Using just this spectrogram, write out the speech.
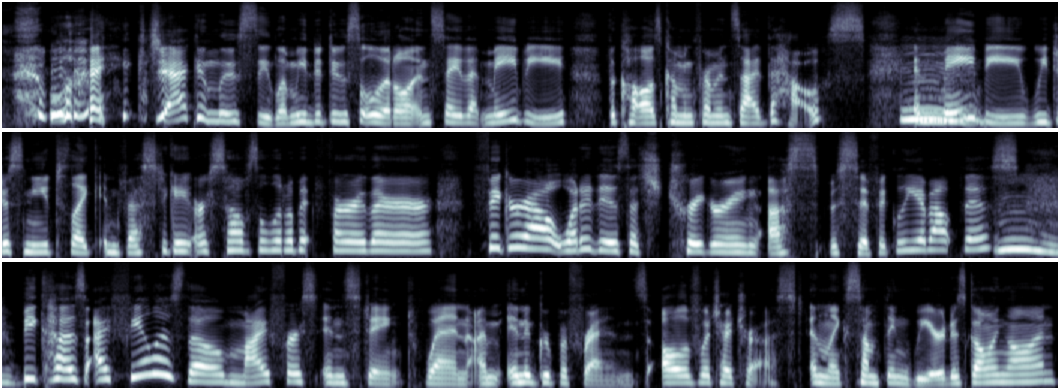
like Jack and Lucy, let me deduce a little and say that maybe the call is coming from inside the house, mm. and hmm. maybe we just need to like investigate ourselves a little bit further, figure out what it is that's triggering us specifically about this. Mm. Because I feel as though my first instinct when I'm in a group of friends, all of which which I trust, and like something weird is going on,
